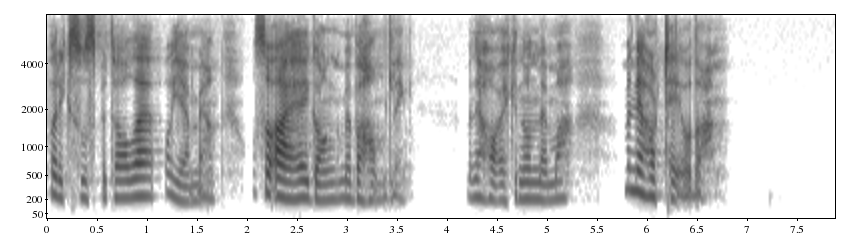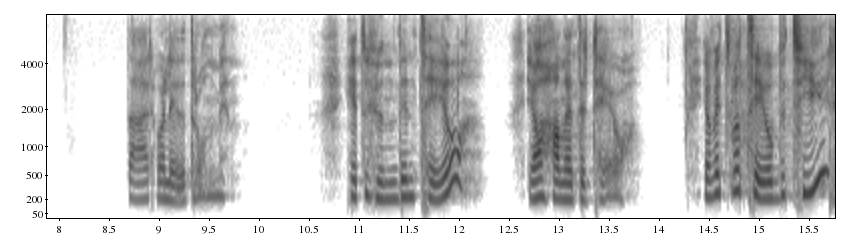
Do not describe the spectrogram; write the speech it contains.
på Rikshospitalet og hjem igjen. Og så er jeg i gang med behandling. Men jeg har ikke noen med meg. Men jeg har Theo, da. Der var ledetråden min. Heter hunden din Theo? Ja, han heter Theo. Ja, vet du hva Theo betyr?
